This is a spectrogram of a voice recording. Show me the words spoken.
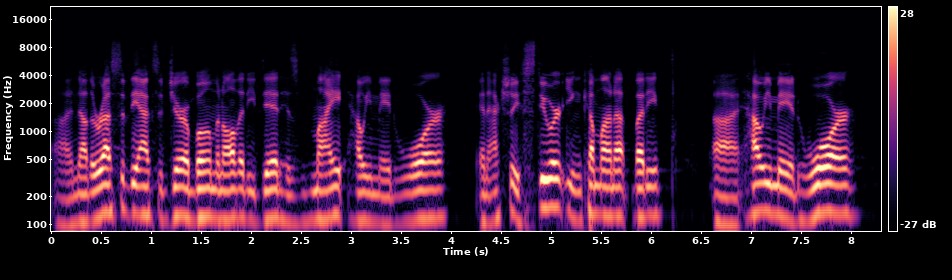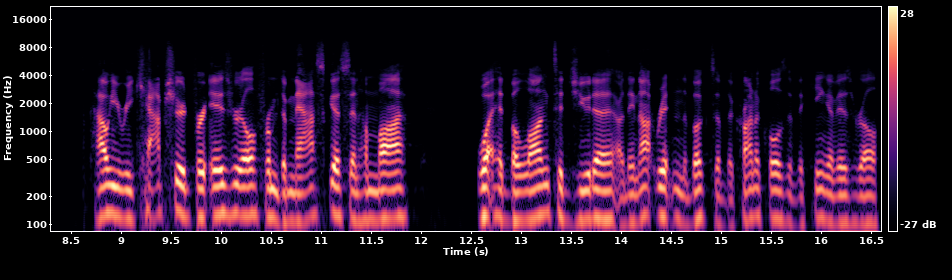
Uh, now, the rest of the acts of Jeroboam and all that he did, his might, how he made war, and actually, Stuart, you can come on up, buddy. Uh, how he made war, how he recaptured for Israel from Damascus and Hamath what had belonged to Judah. Are they not written in the books of the Chronicles of the king of Israel?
